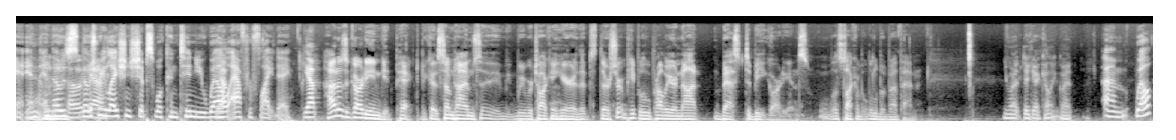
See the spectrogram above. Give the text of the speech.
And, yeah. and, and those oh, those yeah. relationships will continue well yep. after flight day. Yep. How does a guardian get picked? Because sometimes uh, we were talking here that there are certain people who probably are not best to be guardians. Let's talk a little bit about that. You want to take that, Kelly? Go ahead. Um, well,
